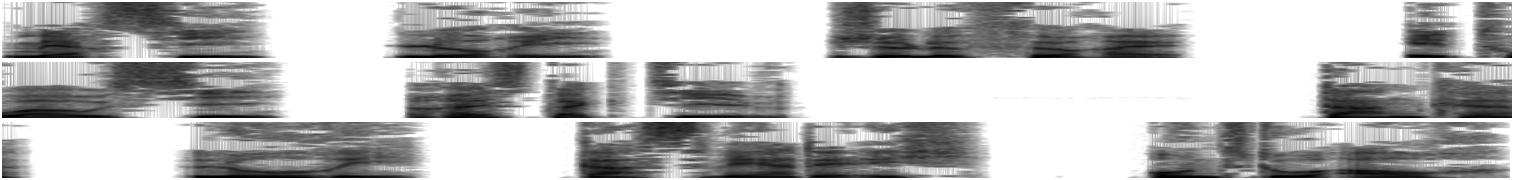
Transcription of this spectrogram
Merci, Laurie. Je le ferai. Et toi aussi, reste active. Danke, Lori. Das werde ich. Und du auch,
